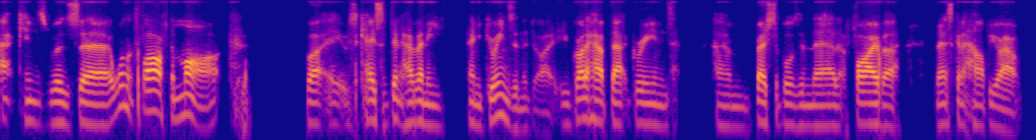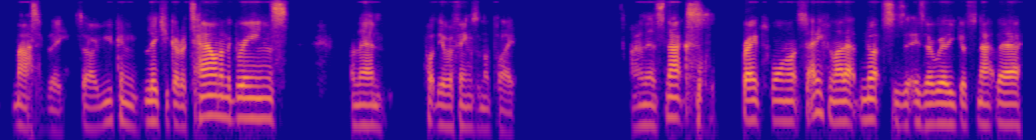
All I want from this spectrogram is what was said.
Atkins was uh, wasn't far off the mark, but it was a case of didn't have any any greens in the diet. You've got to have that greens um, vegetables in there, that fiber. That's going to help you out massively. So you can literally go to town on the greens, and then put the other things on the plate. And then snacks, grapes, walnuts, anything like that. Nuts is, is a really good snack there.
